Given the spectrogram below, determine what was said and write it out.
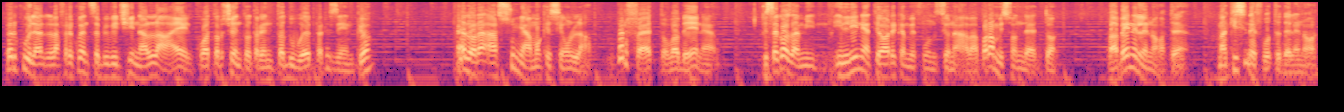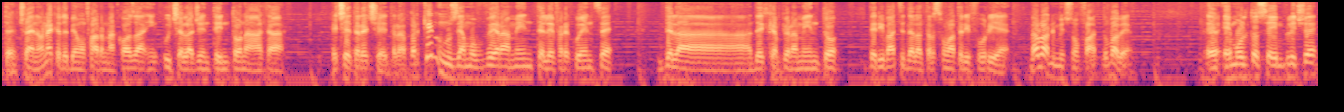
per cui la, la, frequenza più vicina al La è il 432 per esempio, e allora assumiamo che sia un La. Perfetto, va bene. Questa cosa mi, in linea teorica mi funzionava, però mi sono detto, va bene le note, ma chi se ne fotte delle note? Cioè non è che dobbiamo fare una cosa in cui c'è la gente intonata, eccetera, eccetera. Perché non usiamo veramente le frequenze della, del campionamento derivati dalla trasformata di Fourier. Allora mi sono fatto, vabbè, è, è molto semplice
